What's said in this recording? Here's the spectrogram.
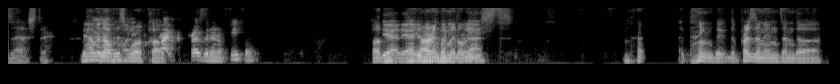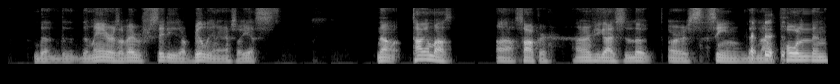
disaster. They have enough this money World Cup. bribe the president of FIFA. But Yeah, they they, are in the Middle. East. I think the, the presidents and the, the the the mayors of every city are billionaires. So yes. Now talking about uh soccer, I don't know if you guys looked or seen that now Poland,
